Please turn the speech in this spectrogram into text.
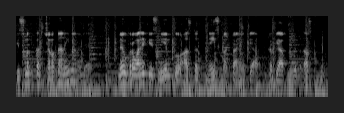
किस्मत का चमकना नहीं माना जाए? मैं ऊपर वाले के इस नियम को आज तक नहीं समझ पाया हूँ, क्या कृपया आप मुझे बता सकते हैं?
